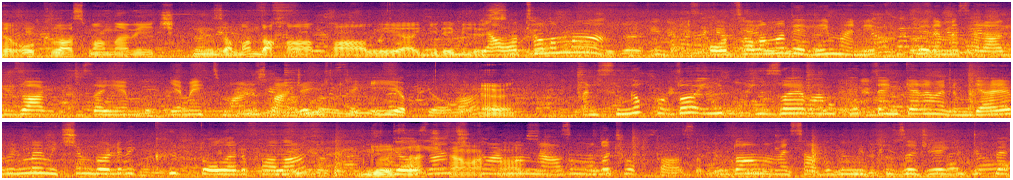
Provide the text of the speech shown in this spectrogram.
e, o klasmanlara çıktığın zaman daha pahalıya girebilirsin. Ya ortalama ortalama dediğim hani Türkiye'de mesela güzel bir pizza yem, yeme ihtimaliniz bence yüksek, iyi yapıyorlar. Evet. Hani Singapur'da iyi bir pizzaya ben pek denk gelemedim. Gelebilmem için böyle bir 40 doları falan Gözden gözden, çıkarmam lazım. lazım. O da çok fazla. Burada ama mesela bugün bir pizzacıya gittik ve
